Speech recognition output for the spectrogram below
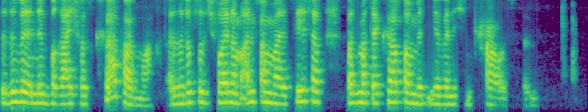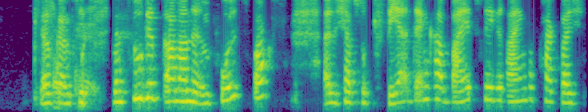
Da sind wir in dem Bereich, was Körper macht. Also das, was ich vorhin am Anfang mal erzählt habe, was macht der Körper mit mir, wenn ich im Chaos bin? Das ist okay. ganz gut. Dazu gibt es auch noch eine Impulsbox. Also ich habe so Querdenkerbeiträge reingepackt, weil ich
